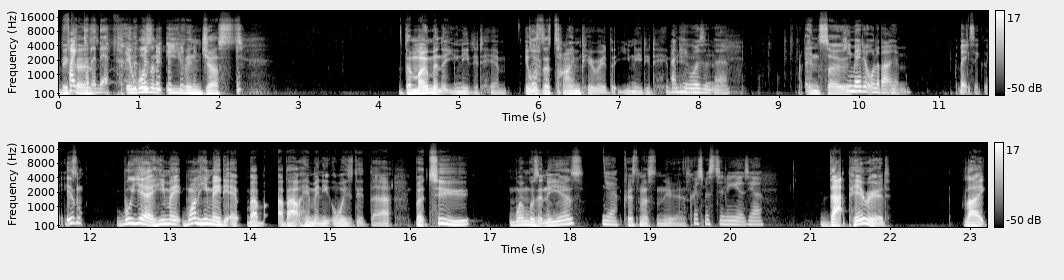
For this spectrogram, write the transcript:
because the death. it wasn't even just the moment that you needed him. It was the time period that you needed him. and he wasn't there. And so He made it all about him, basically. isn't well yeah he made one he made it ab- about him and he always did that but two when was it new year's yeah. christmas and new year's Christmas to New Year's, yeah. that period. Like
